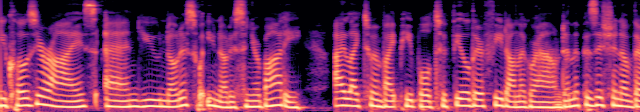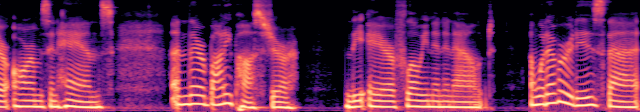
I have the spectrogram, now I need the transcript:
You close your eyes and you notice what you notice in your body. I like to invite people to feel their feet on the ground and the position of their arms and hands and their body posture, the air flowing in and out. And whatever it is that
